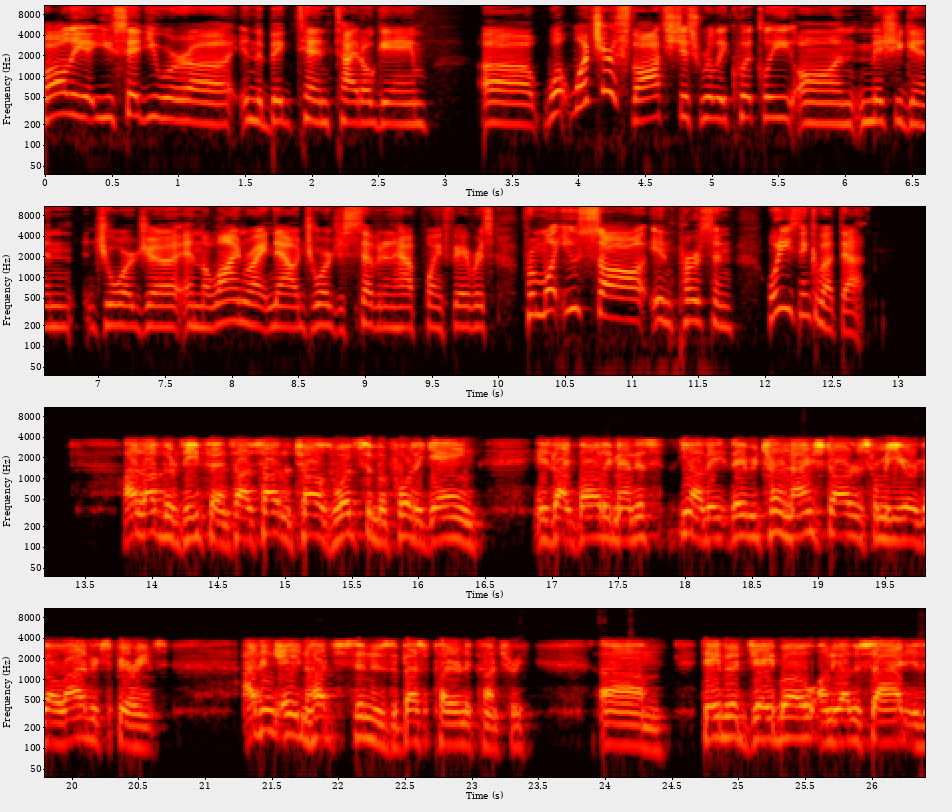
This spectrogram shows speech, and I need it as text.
Baldy, you said you were uh, in the Big Ten title game. Uh, what what's your thoughts, just really quickly, on Michigan, Georgia, and the line right now? Georgia's seven and a half point favorites. From what you saw in person, what do you think about that? I love their defense. I was talking to Charles Woodson before the game. He's like, Baldy, man, this, you know, they, they returned nine starters from a year ago, a lot of experience. I think Aidan Hutchinson is the best player in the country. Um, David Ojabo on the other side is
